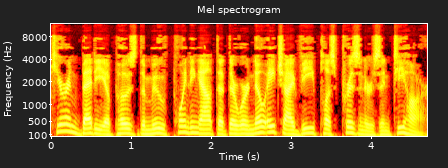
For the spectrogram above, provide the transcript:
Kiran Bedi opposed the move pointing out that there were no HIV plus prisoners in Tihar.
